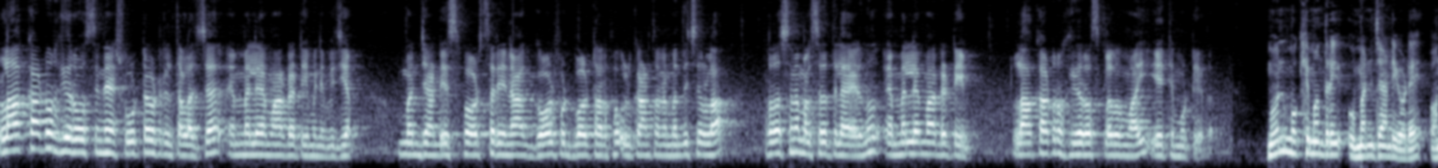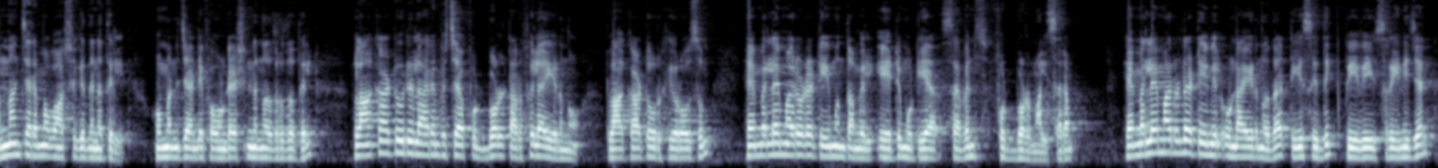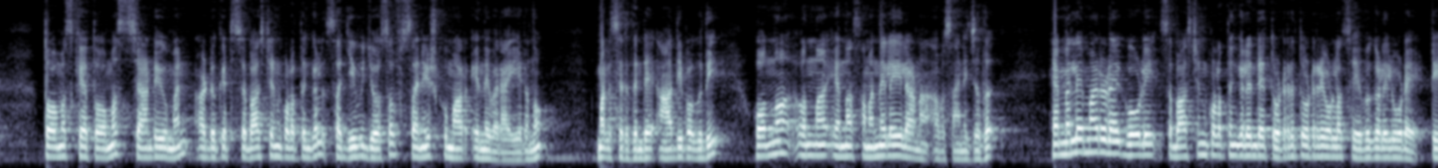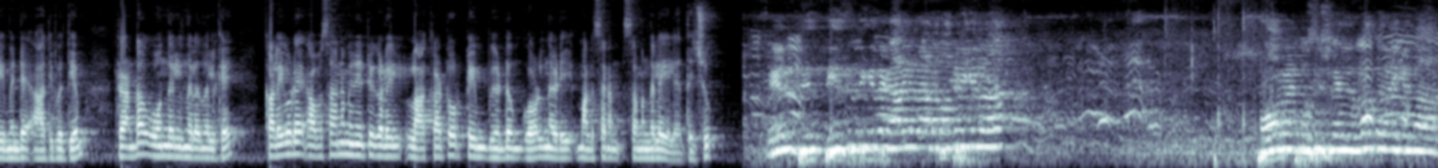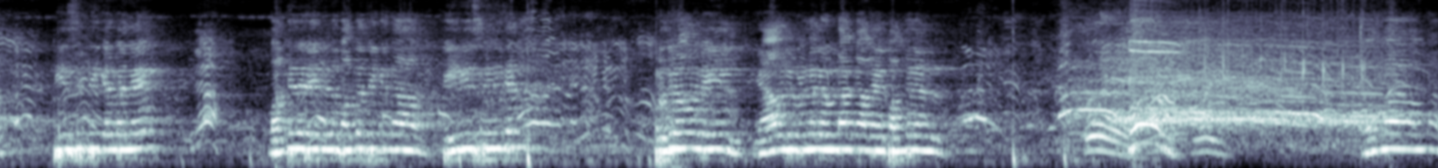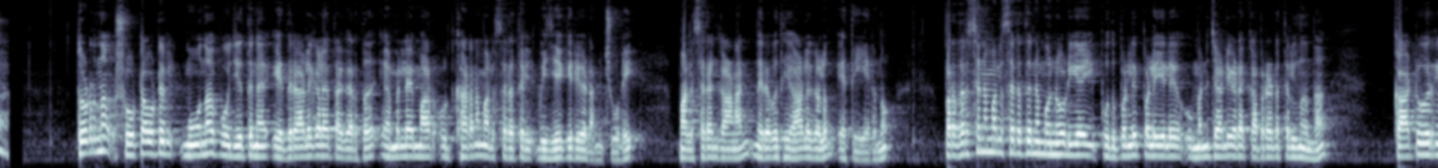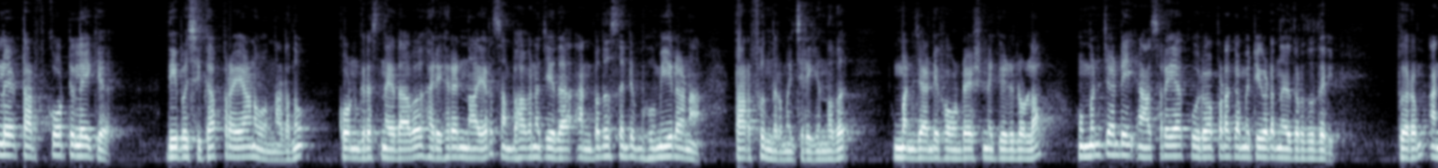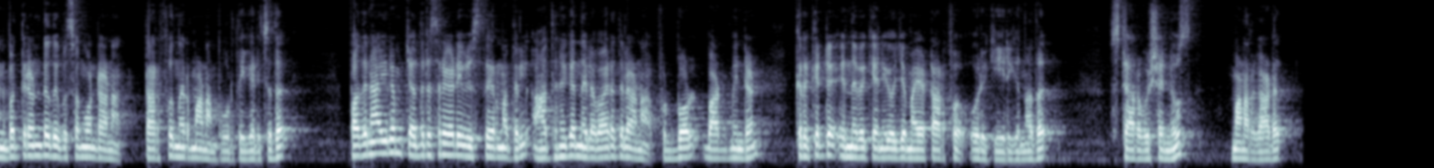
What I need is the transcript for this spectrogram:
Plakkattoor ഹീറോസിനെ ഷൂട്ടൌട്ടിൽ തളച്ച് M L എമാരുടെ ടീമിന് വിജയം. Oommen Chandy sports arena goal football turf ഉദ്ഘാടനത്തോടനുബന്ധിച്ചുള്ള പ്രദർശന മത്സരത്തിലായിരുന്നു എം എൽ എമാരുടെ ടീം പ്ലാക്കാട്ടൂർ ഹീറോസ് ക്ലബുമായി ഏറ്റുമുട്ടിയത്. മുൻ മുഖ്യമന്ത്രി ഉമ്മൻചാണ്ടിയുടെ ഒന്നാം ചരമ വാർഷിക ദിനത്തിൽ ഉമ്മൻചാണ്ടി ഫൗണ്ടേഷന്റെ നേതൃത്വത്തിൽ ലാക്കാട്ടൂരിൽ ആരംഭിച്ച ഫുട്ബോൾ ടർഫിലായിരുന്നു ലാക്കാട്ടൂർ ഹീറോസും എം എൽ എമാരുടെ ടീമും തമ്മിൽ ഏറ്റുമുട്ടിയ സെവൻസ് ഫുട്ബോൾ മത്സരം. എം എൽ എമാരുടെ ടീമിൽ ഉണ്ടായിരുന്നത് T Siddique P V Sreenijan Thomas K Thomas ചാണ്ടിയുമൻ advocate Sebastian Kulathinkal Sajeev Joseph Saneesh Kumar എന്നിവരായിരുന്നു. മത്സരത്തിന്റെ ആദ്യ പകുതി ഒന്ന് ഒന്ന് എന്ന സമനിലയിലാണ് അവസാനിച്ചത്. എം എൽ എമാരുടെ ഗോളി സെബാസ്റ്റ്യൻ കുളത്തിങ്കലിന്റെ തുടരെ തുടരെയുള്ള സേവുകളിലൂടെ ടീമിന്റെ ആധിപത്യം രണ്ട് ഒന്നിൽ നിലനിൽക്കെ കളിയുടെ അവസാന മിനിറ്റുകളിൽ ലാക്കാട്ടൂർ ടീം വീണ്ടും ഗോൾ നേടി മത്സരം സമനിലയിലെത്തിച്ചു. ഫോർവേഡ് പൊസിഷനിൽ എൽ എ മധ്യനിരയിൽ പങ്കെത്തിക്കുന്ന പി വി ശ്രീജൻ. പ്രതിരോധ നിരയിൽ യാതൊരു വിള്ളലും ഉണ്ടാക്കാതെ പന്തുകൾ തുടർന്ന് ഷൂട്ടൌട്ടിൽ മൂന്ന് പൂജ്യത്തിന് എതിരാളികളെ തകർത്ത് എം എൽ എമാർ ഉദ്ഘാടന മത്സരത്തിൽ വിജയകിരീടം ചൂടി. മത്സരം കാണാൻ നിരവധി ആളുകളും എത്തിയിരുന്നു. പ്രദർശന മത്സരത്തിന് മുന്നോടിയായി പുതുപ്പള്ളിപ്പള്ളിയിലെ ഉമ്മൻചാണ്ടിയുടെ കബറിടത്തിൽ നിന്ന് കാട്ടൂരിലെ ടർഫ് കോർട്ടിലേക്ക് ദീപശിഖ പ്രയാണവും നടന്നു. കോൺഗ്രസ് നേതാവ് ഹരിഹരൻ നായർ സംഭാവന ചെയ്ത അൻപത് സെന്റ് ഭൂമിയിലാണ് ടർഫ് നിർമ്മിച്ചിരിക്കുന്നത്. ഉമ്മൻചാണ്ടി ഫൗണ്ടേഷന് കീഴിലുള്ള ഉമ്മൻചാണ്ടി ആശ്രയ കൂരോപ്പട കമ്മിറ്റിയുടെ നേതൃത്വത്തിൽ വെറും അൻപത്തിരണ്ട് ദിവസം കൊണ്ടാണ് ടർഫ് നിർമ്മാണം പൂർത്തീകരിച്ചത്. പതിനായിരം ചതുരശ്രയടി വിസ്തീർണത്തിൽ ആധുനിക നിലവാരത്തിലാണ് ഫുട്ബോൾ ബാഡ്മിന്റൺ ക്രിക്കറ്റ് എന്നിവയ്ക്ക് അനുയോജ്യമായ ടർഫ് ഒരുക്കിയിരിക്കുന്നത്. Star vision news Manarcad.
